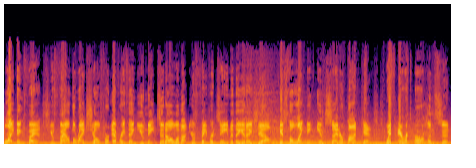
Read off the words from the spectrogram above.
Lightning fans, you found the right show for everything you need to know about your favorite team in the NHL. It's the Lightning Insider Podcast with Erik Erlendsson.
